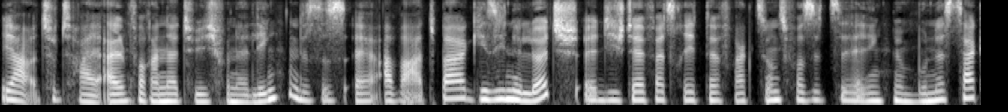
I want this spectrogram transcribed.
Ja, total. Allen voran natürlich von der Linken. Das ist äh, erwartbar. Gesine Lötsch, äh, die stellvertretende Fraktionsvorsitzende der Linken im Bundestag,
